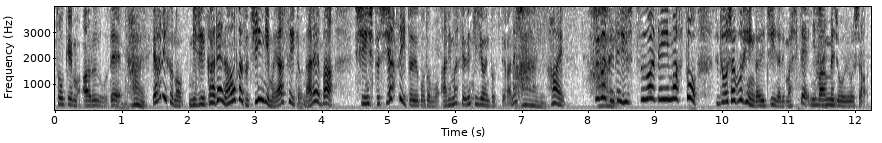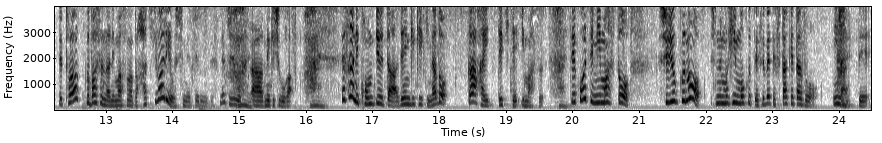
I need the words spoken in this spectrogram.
統計もあるので、はい。やはりその身近でなおかつ賃金も安いとなれば、進出しやすいということもありますよね、企業にとってはね。はいというわけで、輸出はで言いますと、自動車部品が1位になりまして、2番目乗用車、でトラック、バスになりますのと8割を占めてるんですね、中国、はいあメキシコが。はい。でさらにコンピューター、電気機器などが入ってきています。はいで、こうやって見ますと、主力の品目ってすべて2桁増になって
